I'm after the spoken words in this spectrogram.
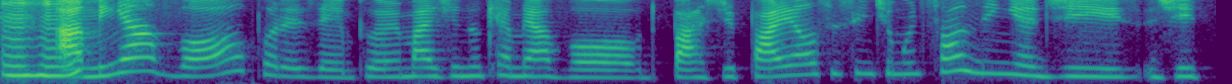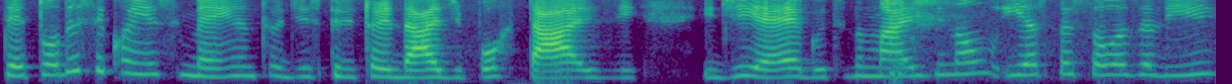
Uhum. a minha avó, por exemplo, eu imagino que a minha avó, de parte de pai, ela se sentiu muito sozinha de, de ter todo esse conhecimento de espiritualidade, de portais e, e de ego e tudo mais, e, não, e as pessoas ali,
